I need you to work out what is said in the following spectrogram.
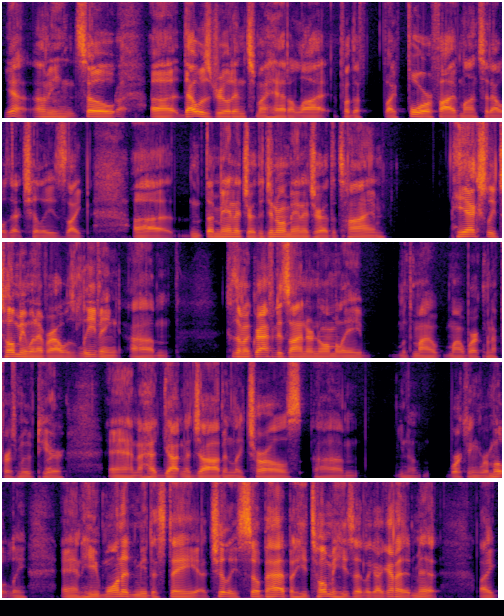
Yeah, I mean, so Right. uh, that was drilled into my head a lot for the like four or five months that I was at Chili's. Like uh, the manager, the general manager at the time, he actually told me whenever I was leaving, because I'm a graphic designer normally with my my work when I first moved here, and I had gotten a job in Lake Charles, um, you know, working remotely, and he wanted me to stay at Chili's so bad, but he told me he said like I gotta admit, like,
